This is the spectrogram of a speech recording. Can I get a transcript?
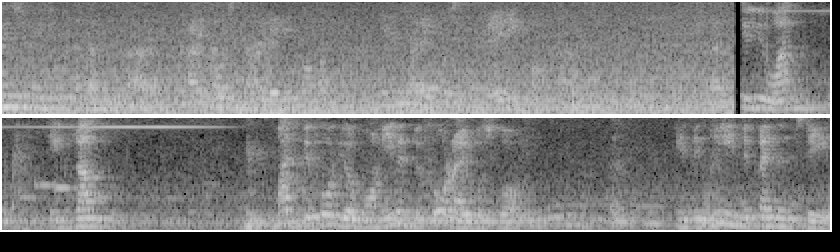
We give to the judges. High force is very common. High force is very common. give you one example. Much before you were born, even before I was born, in the pre-independence days,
